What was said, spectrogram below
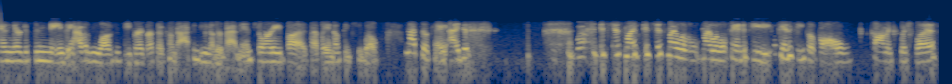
and they're just amazing. I would love to see Greg Rucka come back and do another Batman story, but sadly, I don't think he will. And that's okay. I just well, it's just my it's just my little my little fantasy fantasy football comics wish list.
